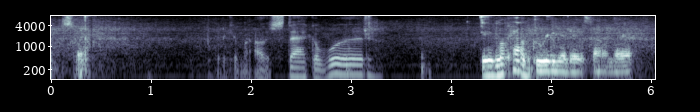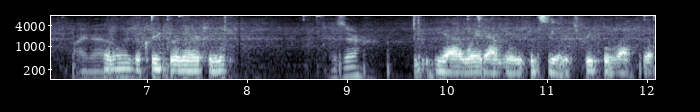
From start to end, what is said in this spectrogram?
it's like- Gotta get my other stack of wood. Dude, look how green it is down there. I And know. there's a creeper there too. Is there? Yeah, way down here you can see it. It's pretty cool actually.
